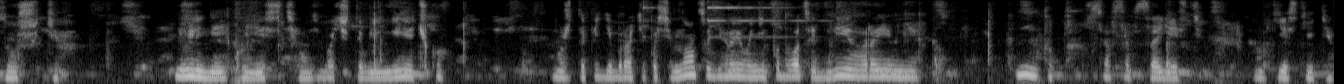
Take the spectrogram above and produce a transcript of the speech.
зошитів. І в лінійку є. Ось бачите, в лінієчку. Можете підібрати по 17 гривень, і по 22 гривні. Ну, тут все-все-все є. От є ті.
